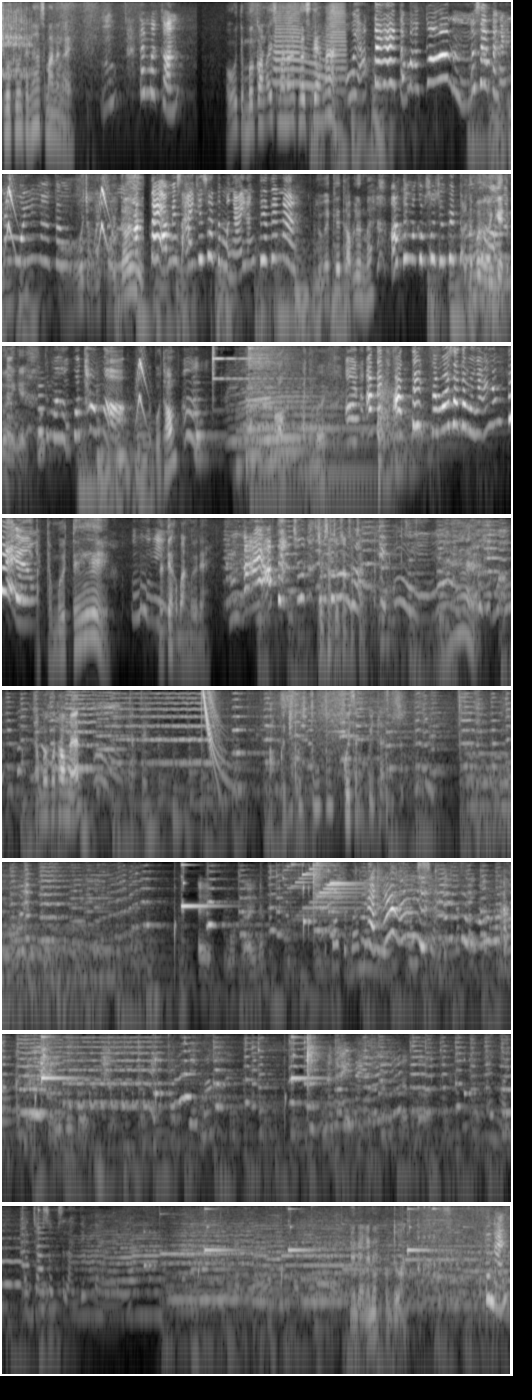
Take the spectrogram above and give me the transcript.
ខ្លួនទៅណាស្មានហ្នឹងហើយតែមើលកូនអូយទៅមើលកន់អីស្មានហ្នឹងឲ្យធ្វើស្ទះណាអូយអត់ទេតែមើលកូននៅសារតែថ្ងៃហ្នឹងមួយណាទៅអូយចង់ឲ្យក្រោយទៅតែអត់មានស្អែកទេសារតែមួយថ្ងៃហ្នឹងទៀតទេណារឿងអីគេត្រប់លឿនម៉េះអត់ទេមកកុំសួរចឹងពេកទៅមើលរឿងអីគេទៅមើលអីគេទៅមើលហងពោះធំហ៎លោកពូធំអូបាច់ទៅមើលអូយអត់ទេអត់ទេតែមើលសារតែមួយថ្ងៃហ្នឹងទេបាច់ទៅមើលទេអូយនៅផ្ទះក៏បានមើលដែរតែអត់ទេជឿជិបសិនជិបសិនជិបសិន chào mừng cô thông mến. Chẳng tin Bảo cái quý quý quý quý dần quý lận Ê, một cái ấy nữa Tôi tầm bơ mê Tôi sợ đến mắt anh nền đảng đó cùng toàn. Tên này?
